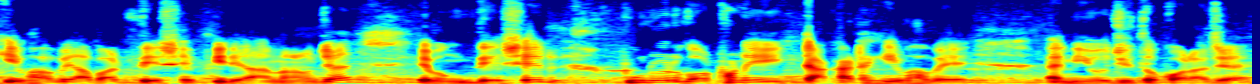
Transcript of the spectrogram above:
কীভাবে আবার দেশে ফিরে আনানো যায়, এবং দেশের পুনর্গঠনে এই টাকাটা কীভাবে নিয়োজিত করা যায়?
